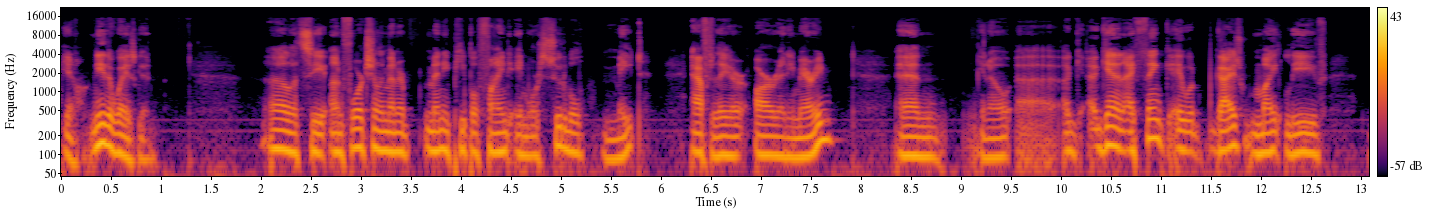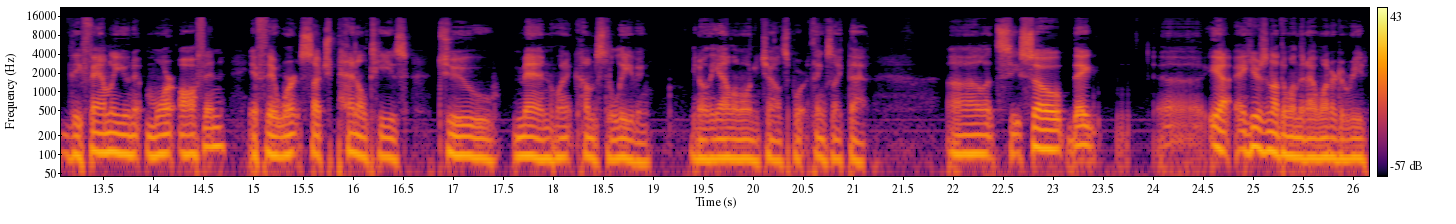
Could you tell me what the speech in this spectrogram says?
you know, neither way is good. Uh, let's see. Unfortunately, many, many people find a more suitable mate after they are already married. And you know, uh, again, I think it would guys might leave the family unit more often if there weren't such penalties to men when it comes to leaving. You know, the alimony, child support, things like that. Uh, let's see. So they, uh, yeah. Here's another one that I wanted to read.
